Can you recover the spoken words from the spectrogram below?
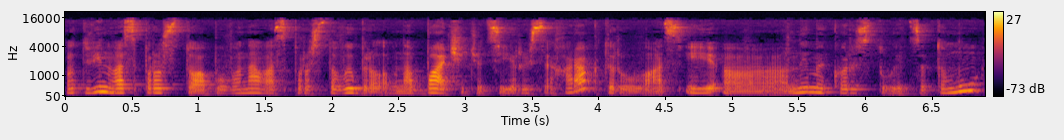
От він вас просто, або вона вас просто вибрала, вона бачить оці риси характеру у вас і а, ними користується. Тому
